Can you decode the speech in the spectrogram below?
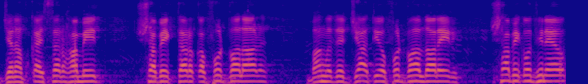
জনাব কাইসার হামিদ, সাবেক তারকা ফুটবলার, বাংলাদেশ জাতীয় ফুটবল দলের সাবেক অধিনায়ক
